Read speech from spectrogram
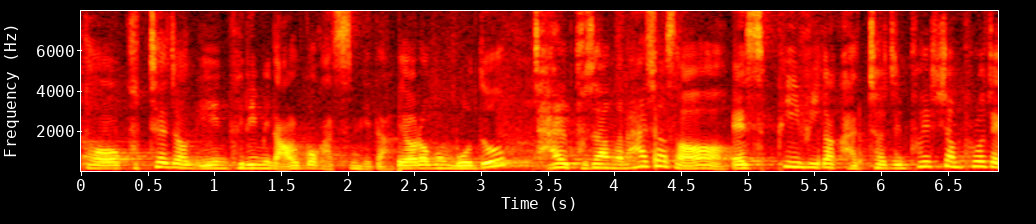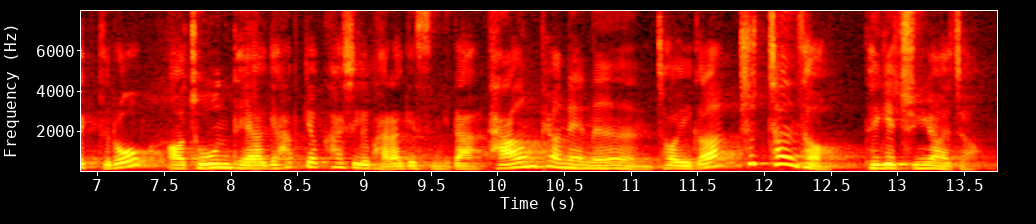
더 구체적인 그림이 나올 것 같습니다. 여러분 모두 잘 구상을 하셔서 SPV가 갖춰진 패션 프로젝트로 어, 좋은 대학에 합격하시길 바라겠습니다. 다음 편에는 저희가 추천서 되게 중요하죠.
